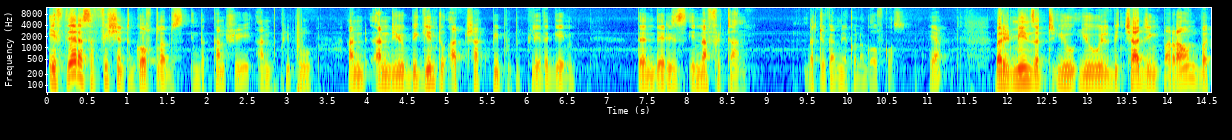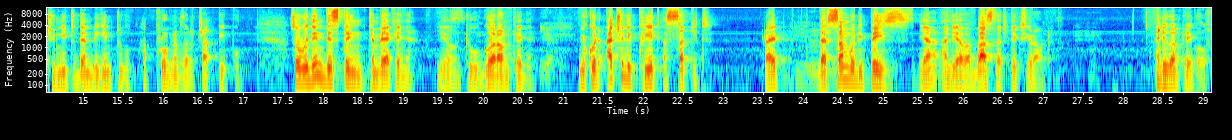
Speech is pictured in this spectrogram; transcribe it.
if there are sufficient golf clubs in the country and people and and you begin to attract people to play the game then there is enough return that you can make on a golf course. Yeah? But it means that you you will be charging per round but you need to then begin to have programs that attract people. So within this thing tembea kenya you know to go around kenya Yeah. you could actually create a circuit right mm-hmm. that somebody pays yeah and you have a bus that takes you around and you can play golf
